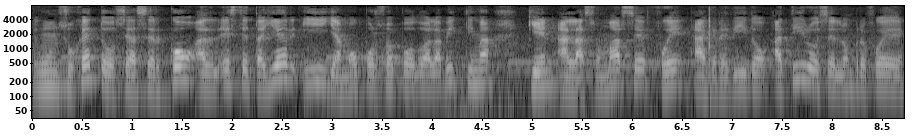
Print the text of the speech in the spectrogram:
Un sujeto se acercó a este taller y llamó por su apodo a la víctima, quien al asomarse fue agredido a tiros. El hombre fue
